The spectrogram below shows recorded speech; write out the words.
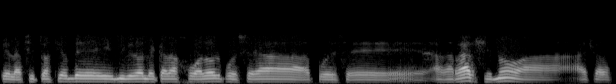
que la situación de individual de cada jugador pues sea pues eh, agarrarse no a, a esas-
